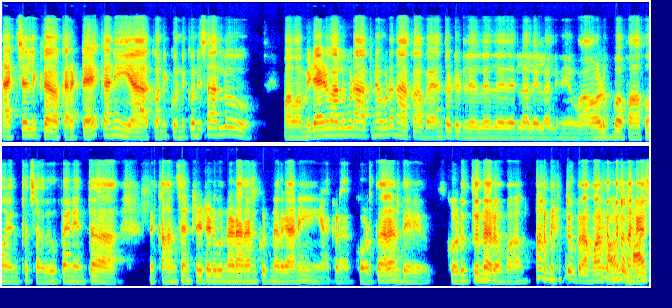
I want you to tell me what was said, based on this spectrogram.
యాక్చువల్లీ కరెక్టే కానీ యా కొన్ని కొన్ని కొన్ని సార్లు మా మమ్మీ డాడీ వాళ్ళు కూడా ఆపినా కూడా నాకు ఆ భయంతో వెళ్ళాలి వెళ్ళాలి నేను వాడు పాపం ఎంత చదువు పైన ఎంత కాన్సన్ట్రేటెడ్గా ఉన్నాడు అని అనుకుంటున్నారు కానీ అక్కడ కొడతారని తెలియదు. కొడుతున్నారు మా అన్నట్టు భాష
